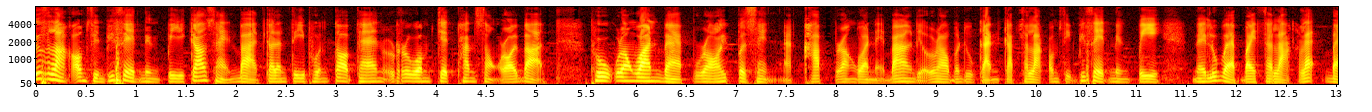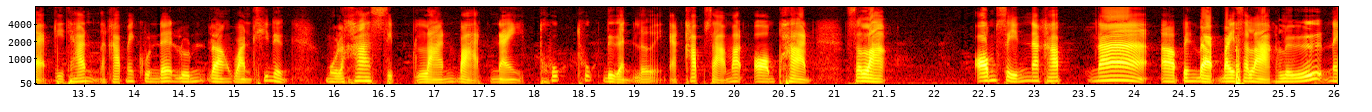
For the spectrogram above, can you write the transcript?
ซื้อสลากออมสินพิเศษ 1 ปี 900,000 บาท การันตีผลตอบแทนรวม 7,200 บาท ถูกรางวัลแบบ 100%นะครับ รางวัลไหนบ้างเดี๋ยวเรามาดูกันกับสลากออมสินพิเศษ 1 ปี ในรูปแบบใบสลากและแบบที่ท่านนะครับ ให้คุณได้ลุ้นรางวัลที่ 1 มูลค่า 10 ล้านบาทในทุกๆเดือนเลยนะครับ สามารถออมผ่านสลากออมสินนะครับ หน้าเป็นแบบใบสลาก หรือใน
